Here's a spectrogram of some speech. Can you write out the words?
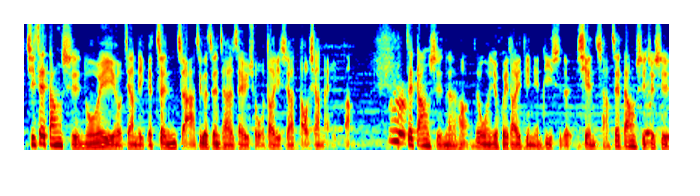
其实，在当时，挪威也有这样的一个挣扎。这个挣扎是在于说，我到底是要倒向哪一方？嗯，在当时呢，哈，这我们就回到一点点历史的现场。在当时，就是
